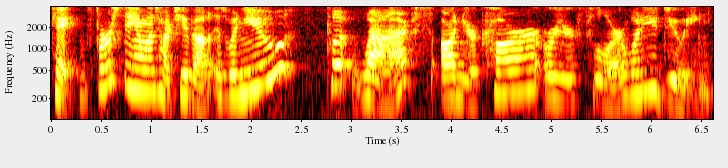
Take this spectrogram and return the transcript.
Okay, first thing I want to talk to you about is when you put wax on your car or your floor, what are you doing?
